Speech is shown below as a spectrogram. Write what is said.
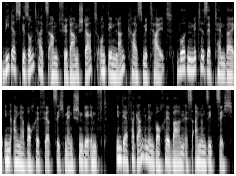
Wie das Gesundheitsamt für Darmstadt und den Landkreis mitteilt, wurden Mitte September in einer Woche 40 Menschen geimpft, in der vergangenen Woche waren es 71.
